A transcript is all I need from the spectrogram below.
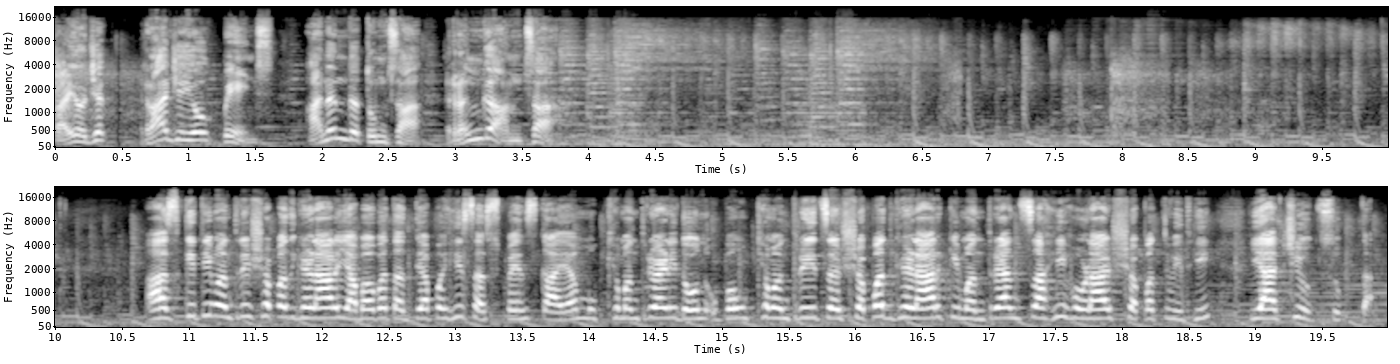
प्रायोजक राजयोग पेंट्स. आनंद तुमचा रंग आमचा. आज किती मंत्री शपथ घेणार? याबाबत अद्यापही सस्पेन्स कायम. मुख्यमंत्री आणि दोन उपमुख्यमंत्रीच शपथ घेणार की मंत्र्यांचाही होणार शपथविधी याची उत्सुकता.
